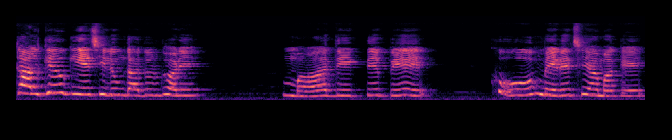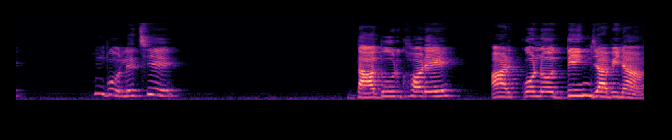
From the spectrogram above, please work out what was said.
কালকেও গিয়েছিলুম দাদুর ঘরে। মা দেখতে পেয়ে খুব মেরেছে আমাকে। বলেছে। দাদুর ঘরে আর কোনো দিন যাবি না।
